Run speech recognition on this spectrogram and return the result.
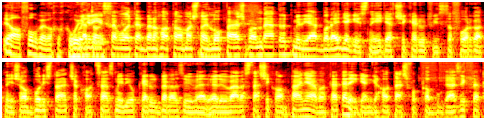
Ja, fog meg a hogy kakóját. része volt ebben a hatalmas nagy lopásban, de hát 5 milliárdból 1,4-et sikerült visszaforgatni, és abból is talán csak 600 millió került bele az ő előválasztási kampányába. Tehát elég gyenge hatásfokkal bugázik. Tehát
